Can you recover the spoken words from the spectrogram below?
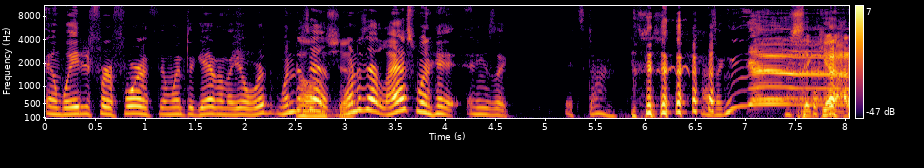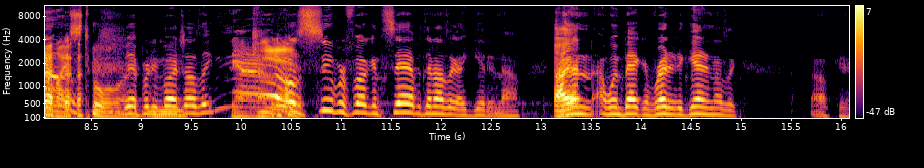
and waited for a fourth and went to Gavin like, yo, where, when does Oh, that shit. when does that last one hit? And he's like, it's done. I was like, no. You said, "Get out of my store." Yeah, pretty much. I was like, no. I was super fucking sad, but then I was like, I get it now. I- And then I went back and read it again, and I was like, okay.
